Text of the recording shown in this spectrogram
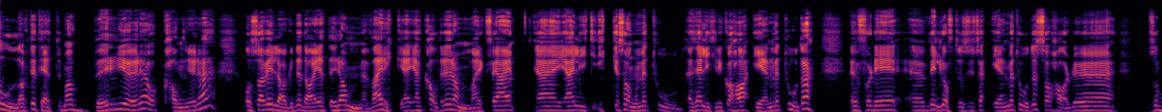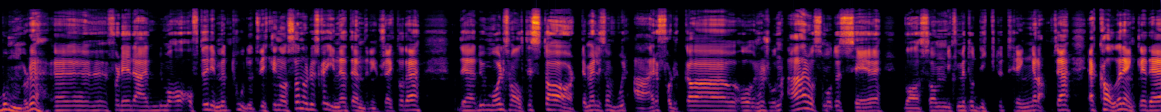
alle aktiviteter man bør gjøre og kan gjøre, og så har vi lagd det da i et rammeverk. Jeg, jeg kaller det rammeverk, for jeg, jeg, jeg, liker ikke sånne metode, altså jeg liker ikke å ha én metode. Eh, fordi eh, veldig ofte hvis du har én metode, så har du så bommer du. Eh, for du må ofte drive med metodeutvikling også når du skal inn i et endringsprosjekt. og det, det, Du må liksom alltid starte med liksom hvor er folka og organisasjonen er, og så må du se som, hvilken metodikk du trenger. Da. Så jeg, jeg kaller egentlig det,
